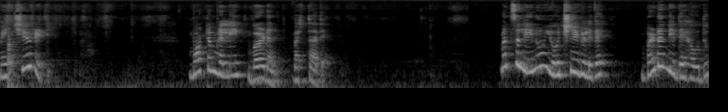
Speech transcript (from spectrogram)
ಮೆಚ್ಯೂರಿಟಿ. ಬಾಟಮ್ನಲ್ಲಿ ಬರ್ಡನ್ ಬರ್ತಾ ಇದೆ. ಮನಸ್ಸಲ್ಲಿ ಏನೋ ಯೋಚನೆಗಳಿದೆ. ಬರ್ಡನ್ ಇದೆ ಹೌದು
